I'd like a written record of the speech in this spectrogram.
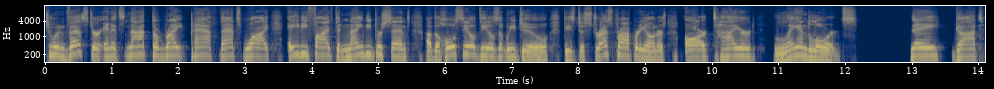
to investor, and it's not the right path. That's why 85 to 90% of the wholesale deals that we do, these distressed property owners are tired landlords. They got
